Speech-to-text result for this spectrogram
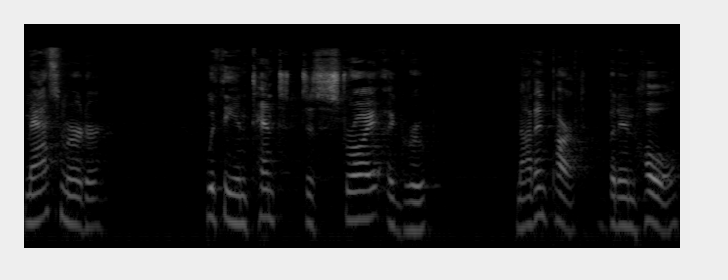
mass murder with the intent to destroy a group, not in part, but in whole.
